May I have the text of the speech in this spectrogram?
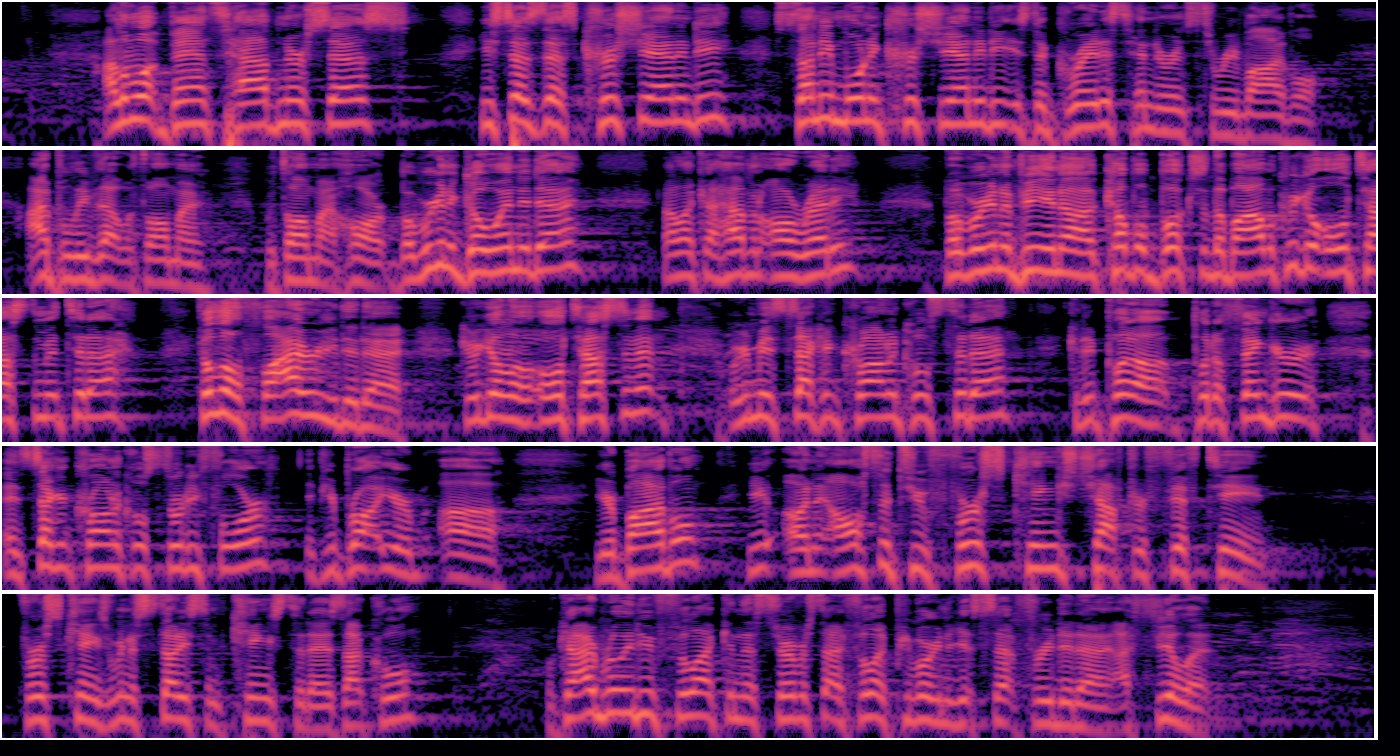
I love what Vance Havner says. He says this Christianity, Sunday morning Christianity is the greatest hindrance to revival. I believe that with all my, with all my heart. But we're going to go in today, not like I haven't already, but we're going to be in a couple books of the Bible. Can we go Old Testament today? Feel a little fiery today. Can we go a little Old Testament? We're going to be in Second Chronicles today. Can you put a, put a finger in Second Chronicles 34? If you brought your, uh, your Bible, you, and also to 1 Kings chapter 15. 1 Kings, we're gonna study some kings today. Is that cool? Okay, I really do feel like in this service, I feel like people are gonna get set free today. I feel it.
